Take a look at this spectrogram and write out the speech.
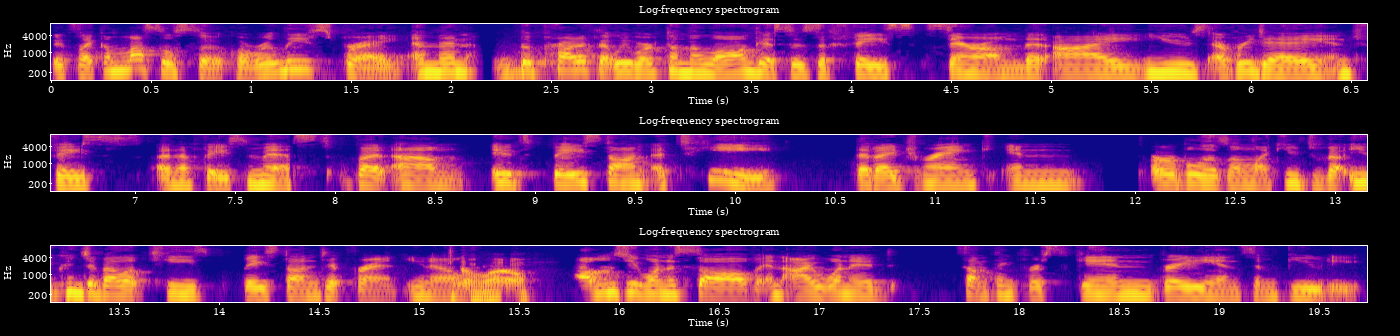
it's like a muscle soak or relief spray. And then the product that we worked on the longest is a face serum that I use every day and face and a face mist. But um, it's based on a tea that I drank in herbalism. Like you, de- you can develop teas based on different, you know, oh, wow. problems you want to solve. And I wanted something for skin radiance and beauty.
